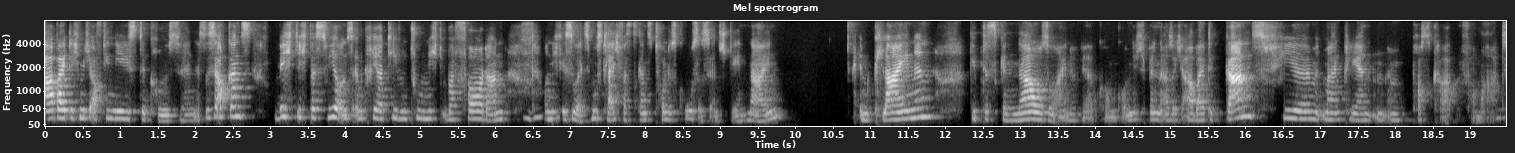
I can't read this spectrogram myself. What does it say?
arbeite ich mich auf die nächste Größe hin. Es ist auch ganz wichtig, dass wir uns im kreativen Tun nicht überfordern mhm. und nicht so, jetzt muss gleich was ganz Tolles, Großes entstehen. Nein, im Kleinen gibt es genauso eine Wirkung. Und ich bin, also ich arbeite ganz viel mit meinen Klienten im Postkartenformat,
